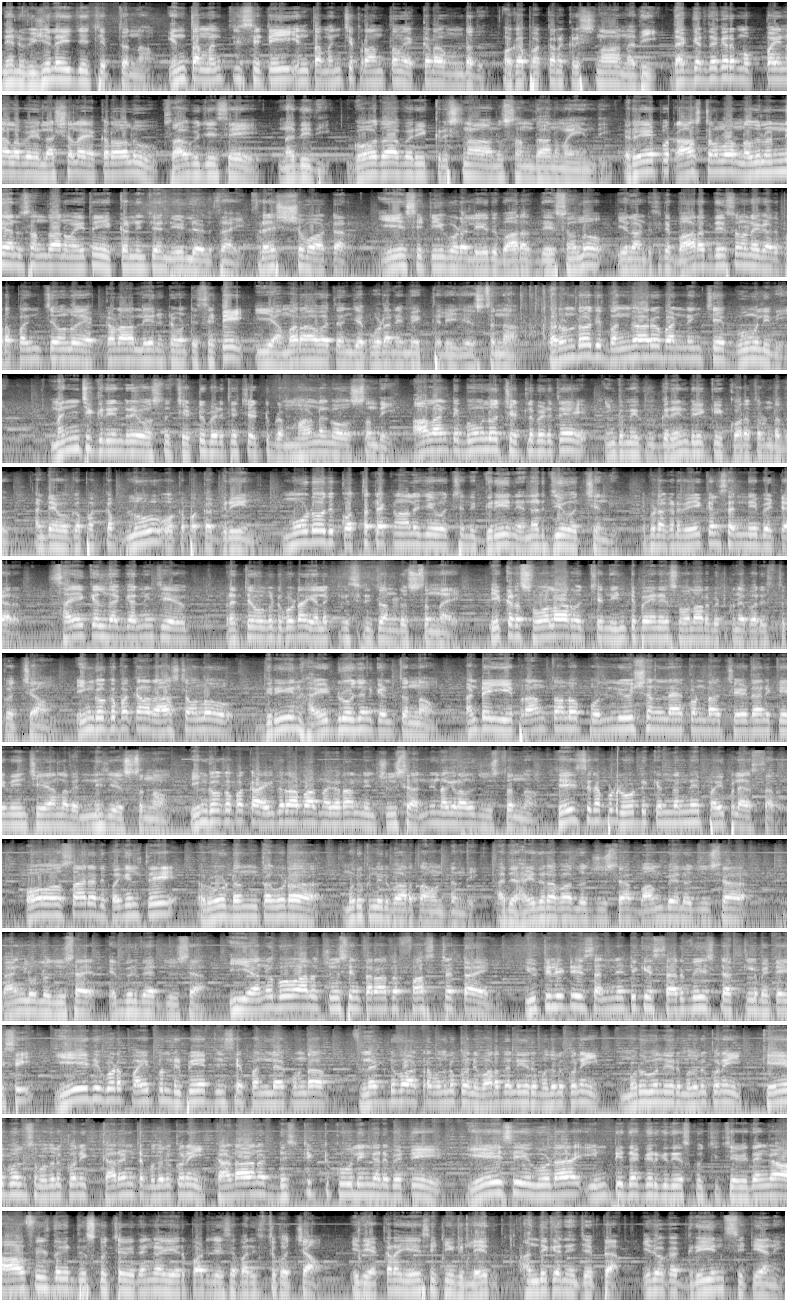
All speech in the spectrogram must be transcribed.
నేను విజువలైజ్ చేసి చెప్తున్నా. ఇంత మంచి సిటీ ఇంత మంచి ప్రాంతం ఎక్కడ ఉండదు. ఒక పక్కన కృష్ణా నది దగ్గర దగ్గర ముప్పై నలభై లక్షల ఎకరాలు సాగు చేసే నదిది. గోదావరి కృష్ణ అనుసంధానమైంది. రేపు రాష్ట్రంలో నదులన్నీ అనుసంధానం అయితే ఇక్కడి నుంచే నీళ్ళు వెళతాయి. Fresh water. ఏ సిటీ కూడా లేదు భారతదేశంలో. ఇలాంటి సిటీ భారతదేశంలోనే కాదు ప్రపంచంలో ఎక్కడా లేనటువంటి సిటీ ఈ అమరావతి అని చెప్పి కూడా నేను మీకు తెలియజేస్తున్నా. రెండోది బంగారు పండించే భూములు ఇవి. మంచి గ్రీనరీ వస్తుంది చెట్టు పెడితే చెట్టు బ్రహ్మాండంగా వస్తుంది. అలాంటి భూమిలో చెట్లు పెడితే ఇంకా మీకు గ్రీనరీకి కొరత ఉండదు. అంటే ఒక పక్క బ్లూ ఒక పక్క గ్రీన్. మూడోది కొత్త టెక్నాలజీ వచ్చింది గ్రీన్ ఎనర్జీ వచ్చింది. ఇప్పుడు అక్కడ వెహికల్స్ అన్ని పెట్టారు. సైకిల్ దగ్గర నుంచి ప్రతి ఒక్కటి కూడా ఎలక్ట్రిసిటీతో నడుస్తున్నాయి. ఇక్కడ సోలార్ వచ్చింది ఇంటిపైనే సోలార్ పెట్టుకునే పరిస్థితికి వచ్చాం. ఇంకొక పక్కన రాష్ట్రంలో గ్రీన్ హైడ్రోజన్కి వెళ్తున్నాం. అంటే ఈ ప్రాంతంలో పొల్యూషన్ లేకుండా చేయడానికి ఏమేం చేయాలో అవన్నీ చేస్తున్నాం. ఇంకొక పక్క హైదరాబాద్ నగరాన్ని నేను చూసి అన్ని నగరాలు చూస్తున్నాం. చేసినప్పుడు రోడ్డు కిందనే పైపులు వేస్తారు. ఓసారి అది పగిలితే రోడ్ అంతా కూడా మురుకు నీరు పారుతా ఉంటుంది. అది హైదరాబాద్లో చూసా బాంబేలో చూసా బెంగళూరులో చూసా ఎవ్రీవేర్ చూసా. ఈ అనుభవాలు చూసిన తర్వాత ఫస్ట్ టైం యూటిలిటీస్ అన్నిటికీ సర్వీస్ డక్ట్లు పెట్టేసి ఏది కూడా పైపులు రిపేర్ చేసే పని లేకుండా ఫ్లడ్ వాటర్ మొదలుకొని వరద నీరు మొదలుకొని మురుగునీరు మొదలుకొని కేబుల్స్ మొదలుకొని కరెంట్ మొదలుకొని కడాన డిస్ట్రిక్ట్ కూలింగ్ అని పెట్టి ఏసీ కూడా ఇంటి దగ్గరికి తీసుకొచ్చి ఇచ్చే విధంగా ఆఫీస్ దగ్గర తీసుకొచ్చే విధంగా ఏర్పాటు చేసే పరిస్థితికి వచ్చాం. ఇది ఎక్కడ ఏ సిటీకి లేదు. అందుకే నేను చెప్పా ఇది ఒక గ్రీన్ సిటీ అని.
